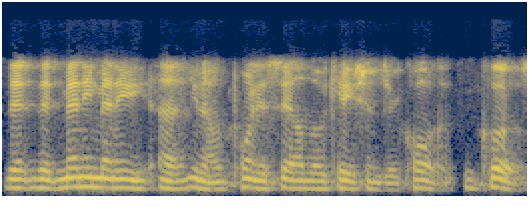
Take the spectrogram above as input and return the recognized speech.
that, that many, many, uh, you know, point of sale locations are closed.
